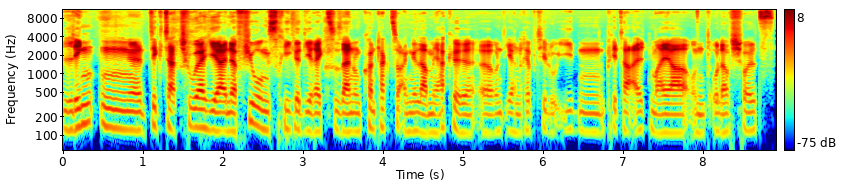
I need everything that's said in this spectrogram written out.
linken äh, Diktatur hier in der Führungsriege direkt zu sein und Kontakt zu Angela Merkel äh, und ihren Reptiloiden Peter Altmaier und Olaf Scholz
